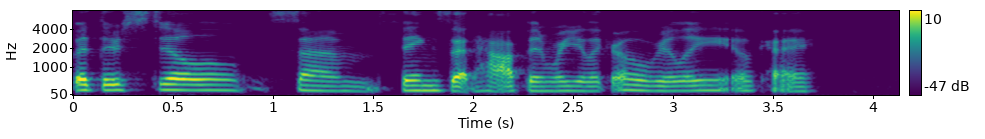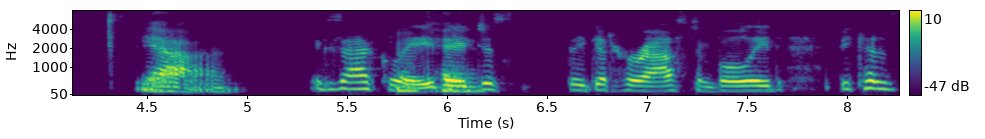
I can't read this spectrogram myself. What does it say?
but there's still some things that happen where you're like, oh, really? Okay. Yeah, yeah. exactly. Okay. They just, they get harassed and bullied because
